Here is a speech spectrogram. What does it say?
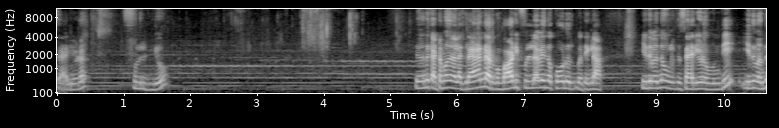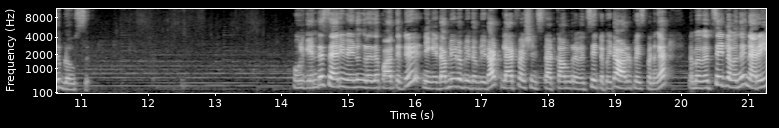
சாரியோட ஃபுல் வியூ இது வந்து கட்டும்போது நல்லா கிராண்டாக இருக்கும். பாடி ஃபுல்லாகவே இந்த கோடு இருக்குது பார்த்தீங்களா இது வந்து உங்களுக்கு சாரியோட முந்தி இது வந்து ப்ளவுஸு உங்களுக்கு எந்த சேரீ வேணுங்கிறத பார்த்துட்டு நீங்கள் W W W dot Glad Fashions dot காம்ங்கிற வெப்சைட்டில் போயிட்டு ஆர்டர் ப்ளேஸ் பண்ணுங்கள் நம்ம வெப்சைட்டில் வந்து நிறைய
